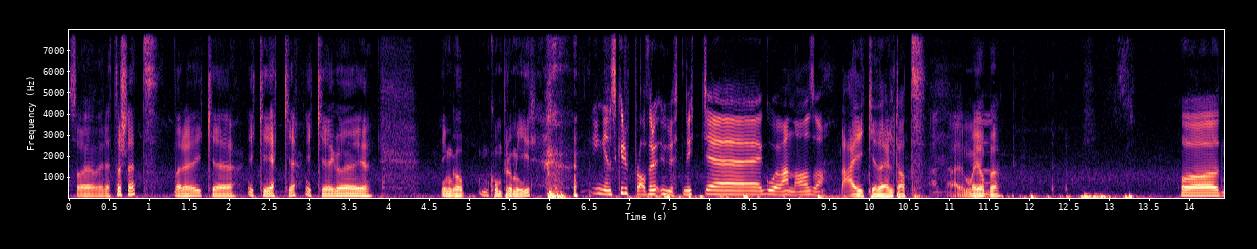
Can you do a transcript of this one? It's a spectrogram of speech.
Så rett og slett, bare ikke, ikke jekke. Ikke gå, inngå kompromisser. Ingen skrupler for å utnytte eh, gode venner, altså. Nei, ikke i det hele tatt. Nei, du må jobbe. Og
